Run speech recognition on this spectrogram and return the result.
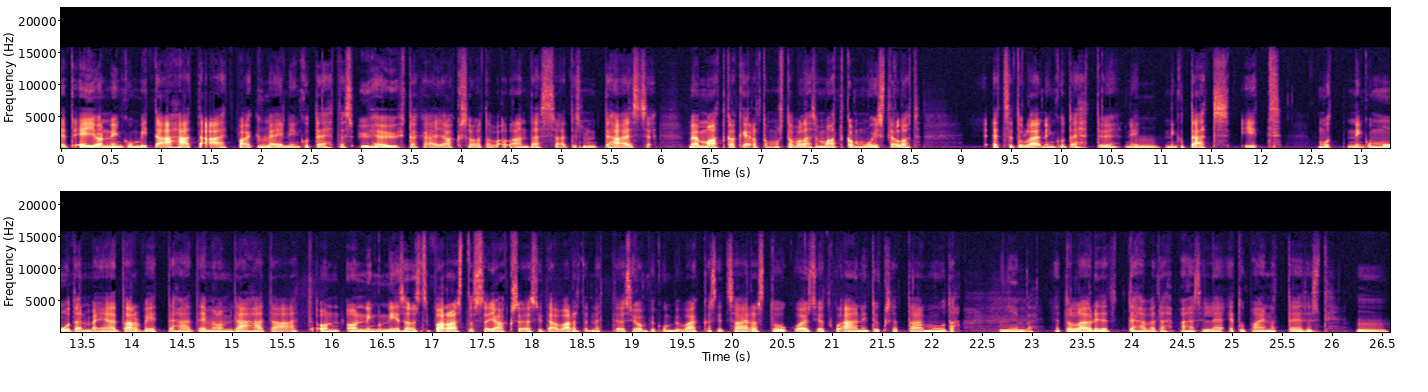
että ei ole niin kuin mitään hätää, että vaikka Mm. me ei niin kuin tehtäisi yhden yhtäkään jaksoa tavallaan tässä, että jos me nyt tehdään edes se meidän matkakertomus, tavallaan se matkamuistelot, että se tulee niin kuin tehtyä, niin, Mm. niin kuin that's it. Mutta niin kuin muuten meidän ei tarvitse tehdä, että ei meillä ole mitään hätää. Että on on niin, kuin niin sanotusti varastossa jaksoja sitä varten, että jos jompikumpi vaikka sit sairastuu, kun olisi jotkut äänitykset tai muuta. Niinpä. Että ollaan yritetty tehdä vähän, vähän sille etupainotteisesti. Mm.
